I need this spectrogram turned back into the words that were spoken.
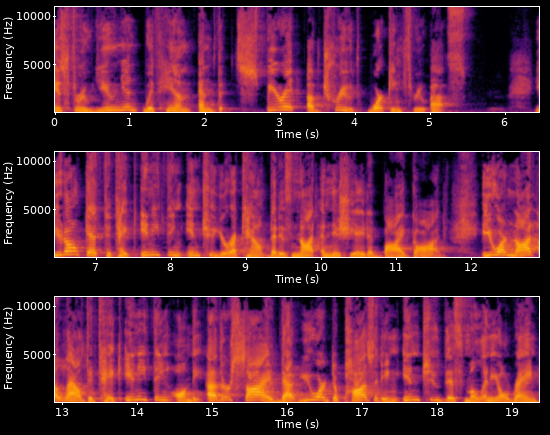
is through union with Him and the Spirit of truth working through us. You don't get to take anything into your account that is not initiated by God. You are not allowed to take anything on the other side that you are depositing into this millennial reign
